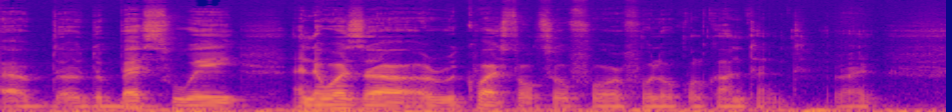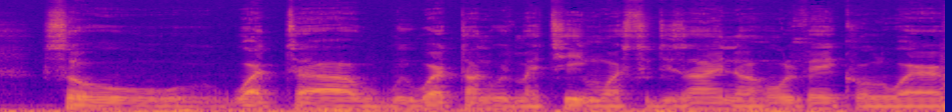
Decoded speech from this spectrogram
uh, the, the best way, and there was a, a request also for, for local content, right? So what uh, we worked on with my team was to design a whole vehicle where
